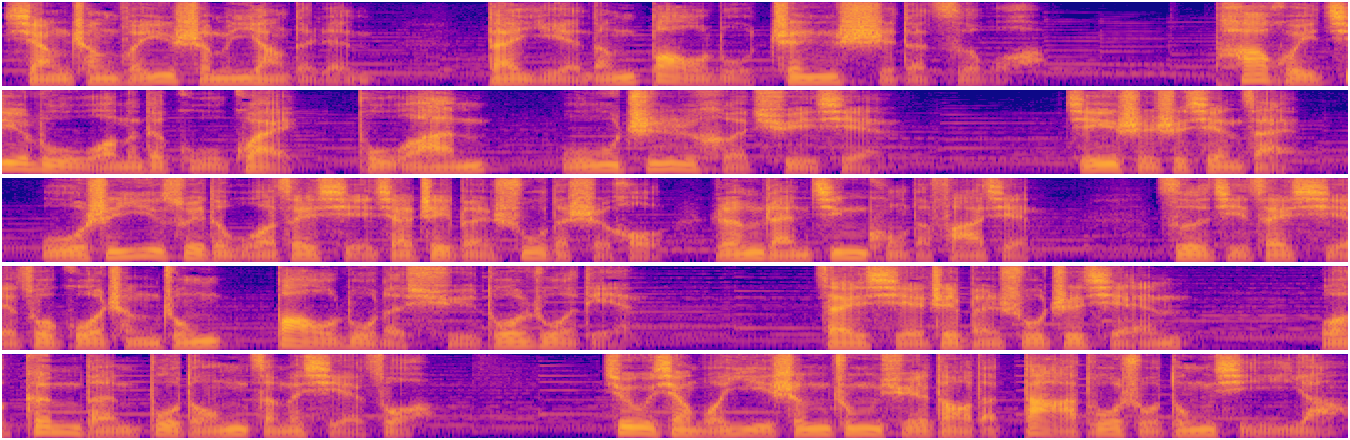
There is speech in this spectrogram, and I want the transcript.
想成为什么样的人，但也能暴露真实的自我。它会揭露我们的古怪、不安、无知和缺陷。即使是现在。五十一岁的我在写下这本书的时候，仍然惊恐地发现，自己在写作过程中暴露了许多弱点。在写这本书之前，我根本不懂怎么写作，就像我一生中学到的大多数东西一样，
